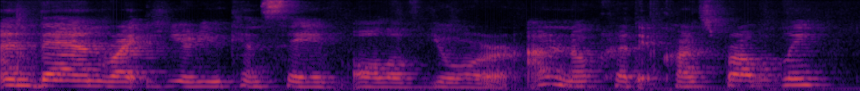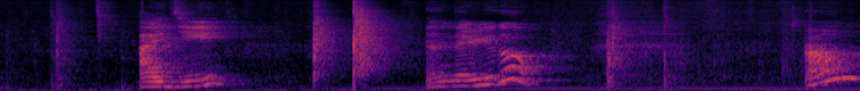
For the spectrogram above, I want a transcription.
And then right here you can save all of your, I don't know, credit cards probably, ID. And there you go. Um,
